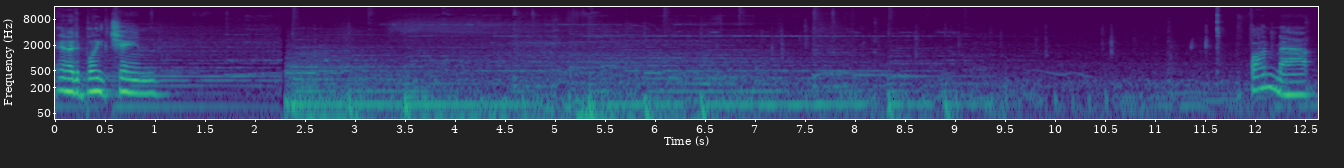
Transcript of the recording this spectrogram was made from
in a blink chain. Fun map.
